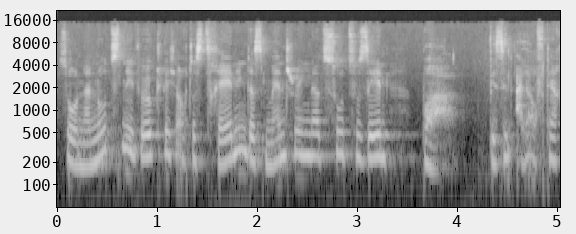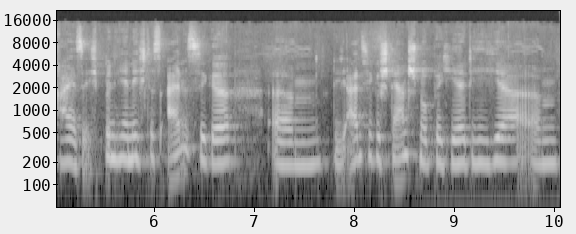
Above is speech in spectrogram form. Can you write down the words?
So, und dann nutzen die wirklich auch das Training, das Mentoring dazu, zu sehen, boah, wir sind alle auf der Reise. Ich bin hier nicht das einzige, ähm, die einzige Sternschnuppe hier, die hier ähm,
